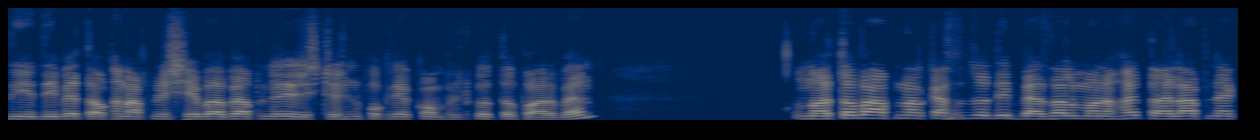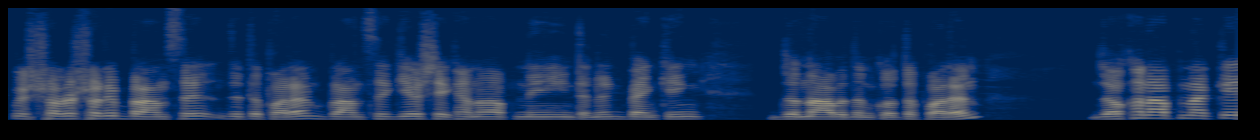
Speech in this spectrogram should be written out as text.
দিয়ে দিবে। তখন আপনি সেভাবে আপনি রেজিস্ট্রেশন প্রক্রিয়া কমপ্লিট করতে পারবেন। নয়তোবা আপনার কাছে যদি বেজাল মনে হয়, তাহলে আপনি একবার সরাসরি ব্রাঞ্চে যেতে পারেন। ব্রাঞ্চে গিয়ে সেখানেও আপনি ইন্টারনেট ব্যাংকিং জন্য আবেদন করতে পারেন। যখন আপনাকে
